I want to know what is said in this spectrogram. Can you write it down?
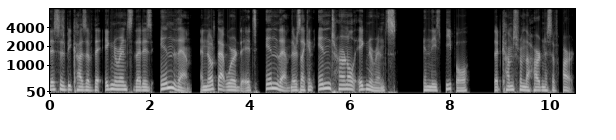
this is because of the ignorance that is in them. And note that word, it's in them. There's like an internal ignorance in these people that comes from the hardness of heart.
